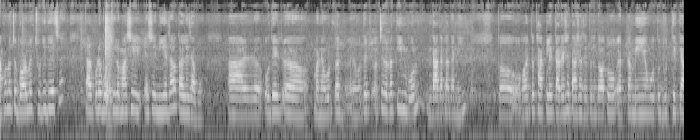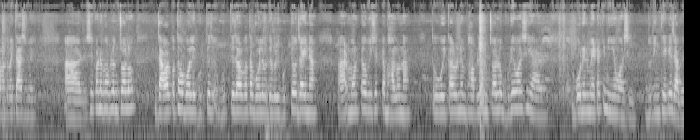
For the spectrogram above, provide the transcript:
এখন হচ্ছে গরমের ছুটি দিয়েছে। তারপরে বলছিল, মাসি, এসে নিয়ে যাও, তাহলে যাব। আর ওদের মানে ওর তো ওদের হচ্ছে ওরা তিন বোন দাদা টাদা নেই। তো হয়তো থাকলে তাদের সাথে আসা যেত, কিন্তু অত একটা মেয়ে, ও তো দূর থেকে আমাদের বাড়িতে আসবে। আর সে কারণে ভাবলাম, চলো, যাওয়ার কথাও বলে, ঘুরতে ঘুরতে যাওয়ার কথা বলে ওদের বাড়ি, ঘুরতেও যাই না। আর মনটাও বেশি একটা ভালো না। তো ওই কারণে ভাবলাম, চলো ঘুরেও আসি আর বোনের মেয়েটাকে নিয়েও আসি। দুদিন থেকে যাবে,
